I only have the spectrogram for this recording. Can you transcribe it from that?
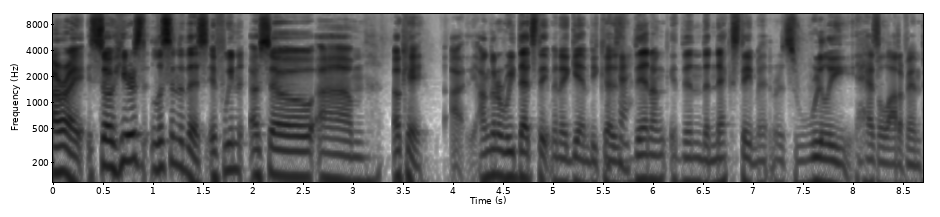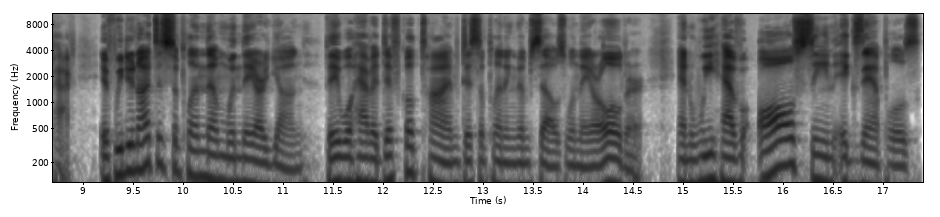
all right so here's listen to this. If we so um okay I, am going to read that statement again because okay. then then the next statement is really has a lot of impact. If we do not discipline them when they are young, they will have a difficult time disciplining themselves when they are older. And we have all seen examples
